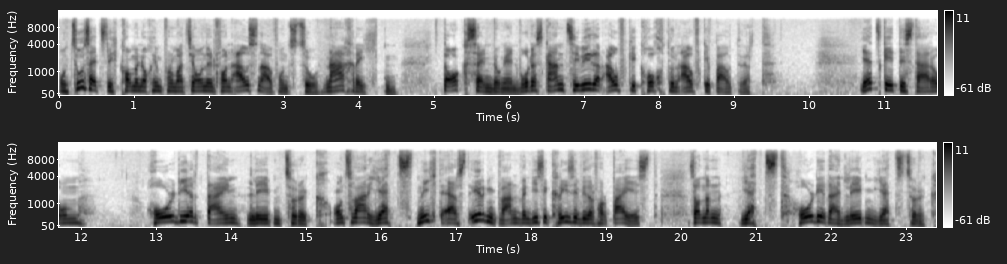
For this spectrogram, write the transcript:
Und zusätzlich kommen noch Informationen von außen auf uns zu, Nachrichten, Talksendungen, wo das Ganze wieder aufgekocht und aufgebaut wird. Jetzt geht es darum, hol dir dein Leben zurück. Und zwar jetzt, nicht erst irgendwann, wenn diese Krise wieder vorbei ist, sondern jetzt. Hol dir dein Leben jetzt zurück.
